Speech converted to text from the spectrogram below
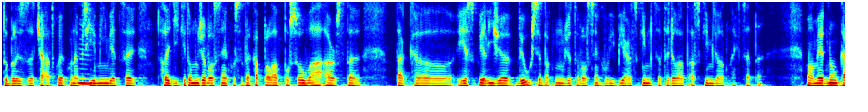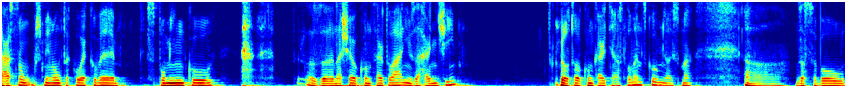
to byly z začátku jako nepříjemné hmm. věci, ale díky tomu, že vlastně jako se ta kapela posouvá a roste, tak uh, je skvělý, že vy už si pak můžete vlastně jako vybírat, s kým chcete dělat a s kým dělat nechcete. Mám jednu krásnou úsměvnou takovou jakoby vzpomínku z našeho koncertování v zahraničí. Bylo to konkrétně na Slovensku, měli jsme uh, za sebou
